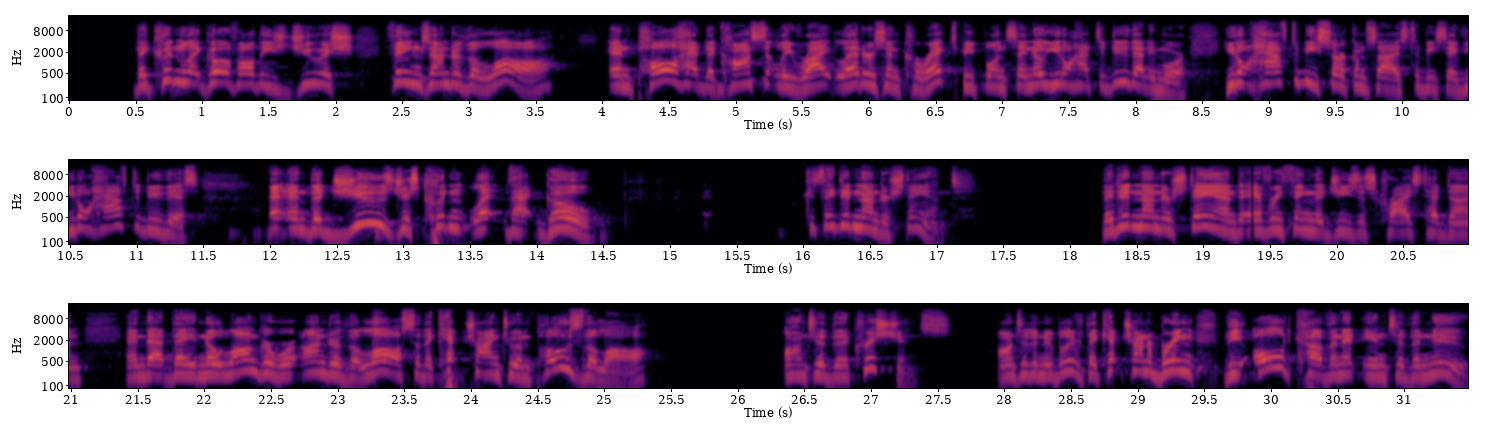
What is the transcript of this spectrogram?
They couldn't let go of all these Jewish things under the law. And Paul had to constantly write letters and correct people and say, No, you don't have to do that anymore. You don't have to be circumcised to be saved. You don't have to do this. And the Jews just couldn't let that go because they didn't understand. They didn't understand everything that Jesus Christ had done and that they no longer were under the law, so they kept trying to impose the law onto the Christians, onto the new believers. They kept trying to bring the old covenant into the new.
